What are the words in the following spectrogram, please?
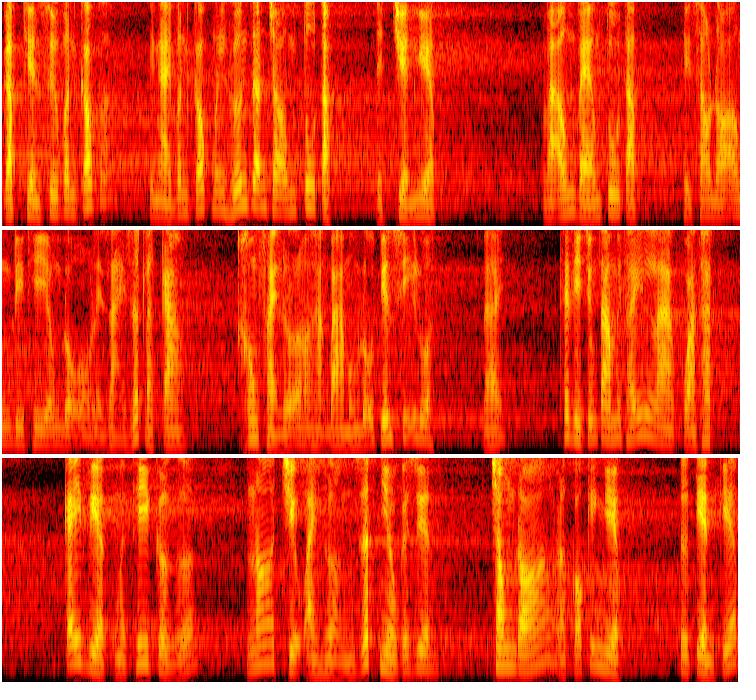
gặp thiền sư vân cốc ấy, thì ngài vân cốc mới hướng dẫn cho ông tu tập để chuyển nghiệp. Và ông về ông tu tập thì sau đó ông đi thi ông đỗ lại giải rất là cao. Không phải đỗ hạng ba mà ông đỗ tiến sĩ luôn. Đấy. Thế thì chúng ta mới thấy là quả thật cái việc mà thi cử nó chịu ảnh hưởng rất nhiều cái duyên. Trong đó là có cái nghiệp từ tiền kiếp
